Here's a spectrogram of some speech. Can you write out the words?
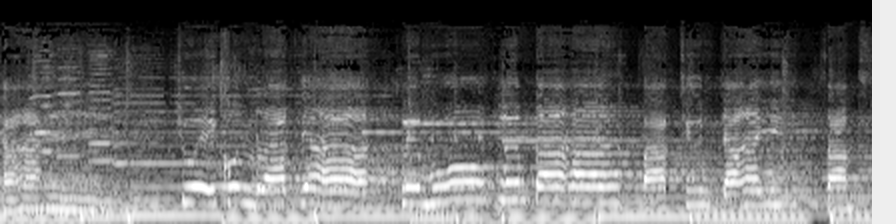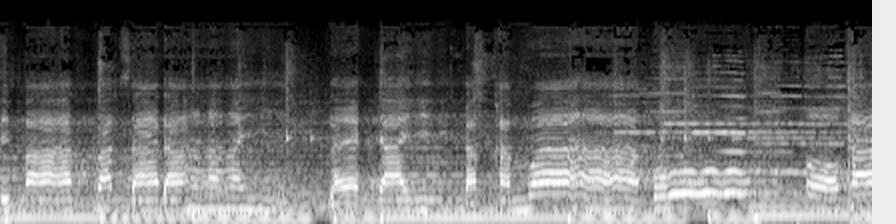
ใช่ช่วยคนรักยาลืมหูลืมตา ปากชื่นใจสามสิบบาทรักษาได้ แปลกใจกับคำว่าโกงพ่อค้า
